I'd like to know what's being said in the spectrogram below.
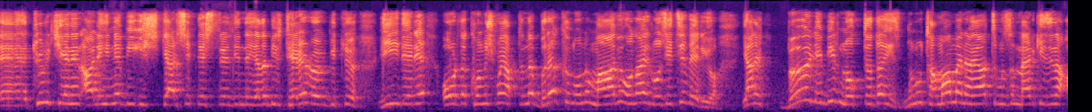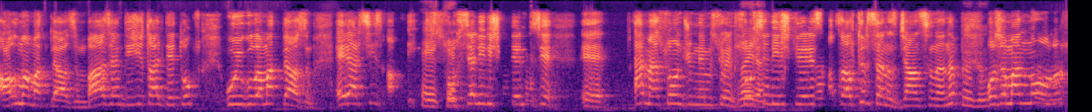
e, Türkiye'nin aleyhine bir iş gerçekleştirildiğinde ya da bir terör örgütü lideri orada konuşma yaptığında bırakın onu mavi onay rozeti veriyor. Yani böyle bir noktadayız. Bunu tamamen hayatımızın merkezine almamak lazım. Bazen dijital detoks uygulamak lazım. Eğer siz Peki. sosyal ilişkilerinizi e, hemen son cümlemi söyleyeyim. Buyurun. Sosyal ilişkilerinizi azaltırsanız Cansın Hanım o zaman ne olur?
